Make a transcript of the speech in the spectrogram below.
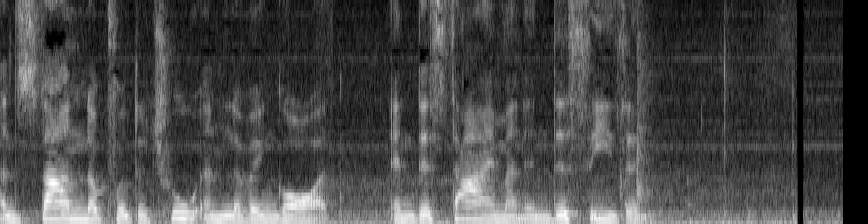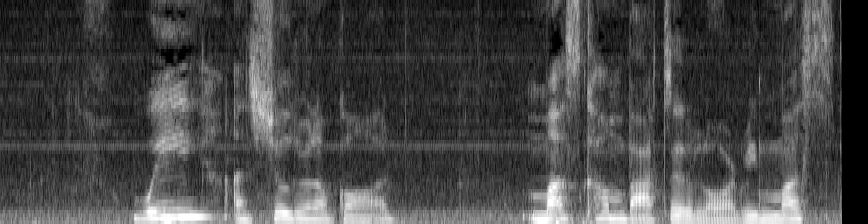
and stand up for the true and living God in this time and in this season? we as children of God must come back to the Lord. We must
